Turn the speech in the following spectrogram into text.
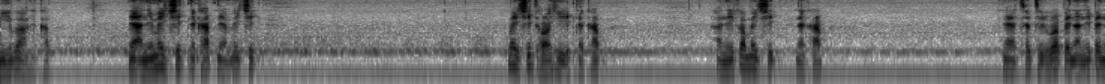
มีหรือเปล่านะครับ เนี่ยอันนี้ไม่ชิดนะครับเนี่ยไม่ชิด ไม่ชิดหอหีบนะครับ อันนี้ก็ไม่ชิดนะครับเนี่ยถ้าถือว่าเป็นอันนี้เป็น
